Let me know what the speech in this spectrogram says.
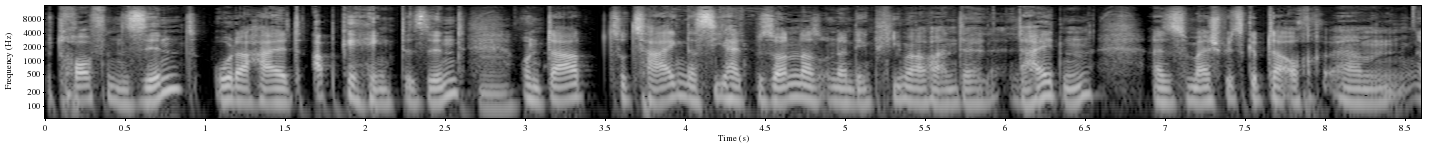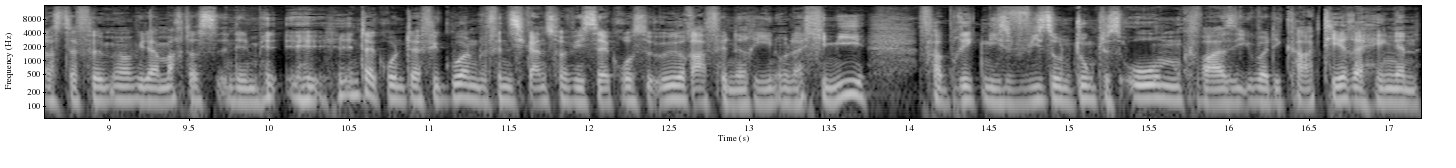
betroffen sind oder halt Abgehängte sind mhm. und da zu zeigen, dass sie halt besonders unter dem Klimawandel leiden. Also zum Beispiel, es gibt da auch, ähm, was der Film immer wieder macht, dass in dem Hintergrund der Figuren befinden sich ganz häufig sehr große Ölraffinerien oder Chemiefabriken, die wie so ein dunkles Omen quasi über die Charaktere hängen.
